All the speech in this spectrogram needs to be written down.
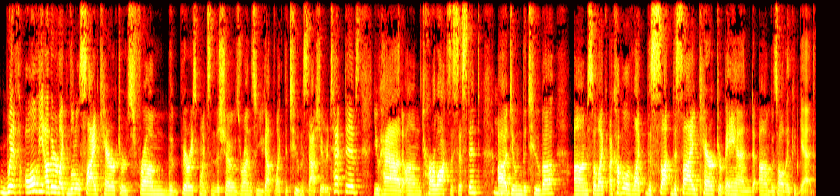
With all the other like little side characters from the various points in the show's run, so you got like the two Mustachio detectives. You had um, Tarlok's assistant uh, mm-hmm. uh, doing the tuba. Um, so like a couple of like the si- the side character band um, was all they could get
